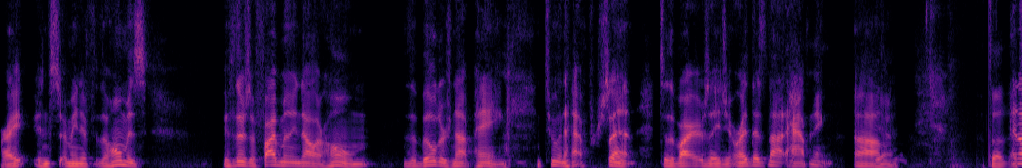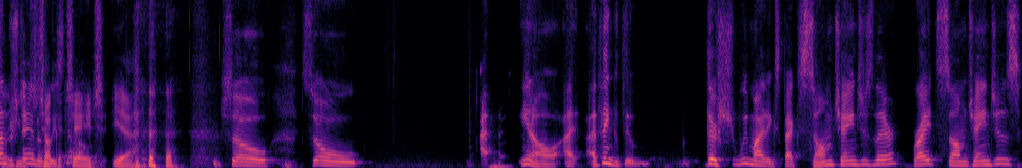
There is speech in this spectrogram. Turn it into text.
right and so, i mean if the home is if there's a five million dollar home the builder's not paying two and a half percent to the buyer's agent right that's not happening um, Yeah. That's a understandably chunk of so. change. Yeah. so so I, you know i, I think that there sh- we might expect some changes there right some changes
